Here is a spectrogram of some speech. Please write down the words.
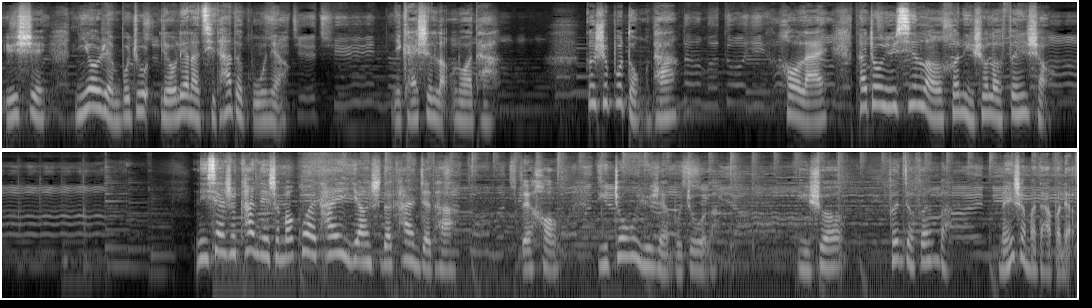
于是你又忍不住留恋了其他的姑娘。你开始冷落她，更是不懂她。后来她终于心冷，和你说了分手。你像是看见什么怪胎一样似的看着她，最后。你终于忍不住了，你说：“分就分吧，没什么大不了的。”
